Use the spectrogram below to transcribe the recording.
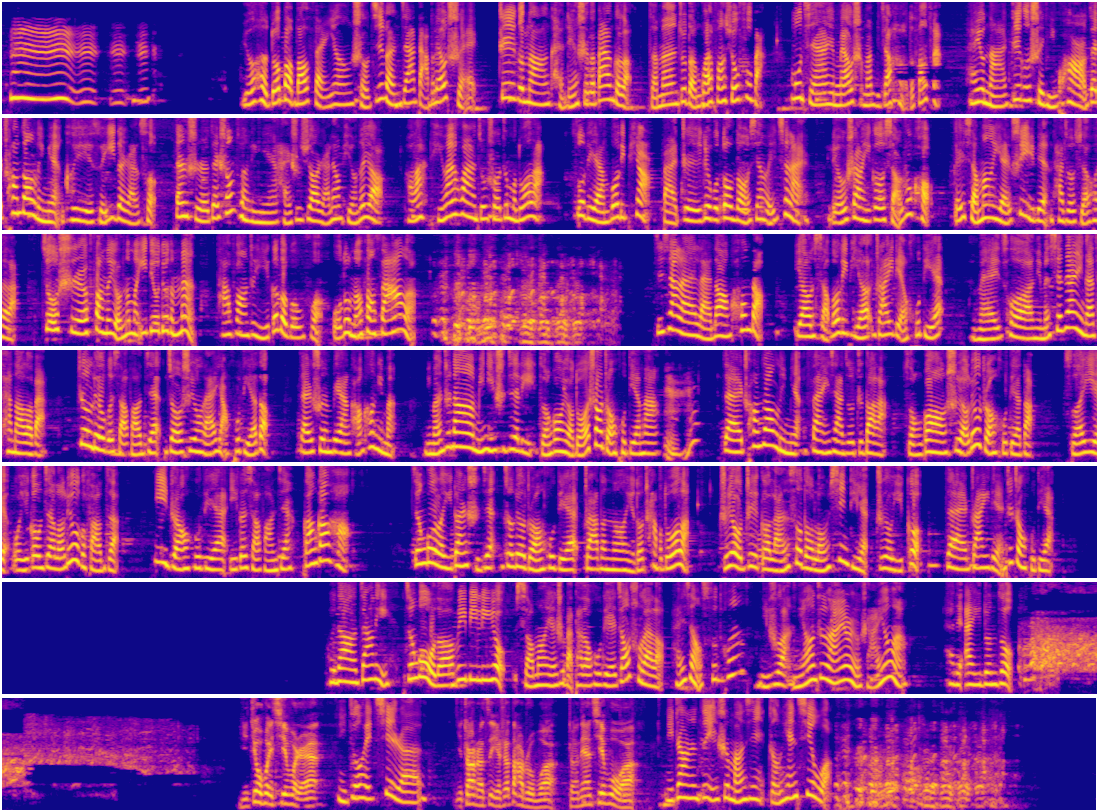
有很多宝宝反映手机玩家打不了水，这个呢肯定是个 bug 了，咱们就等官方修复吧。目前也没有什么比较好的方法。还有呢，这个水泥块在创造里面可以随意的染色，但是在生存里面还是需要燃料瓶的哟。好啦，题外话就说这么多啦。做点玻璃片，把这六个洞洞先围起来，留上一个小入口，给小梦演示一遍，他就学会了。就是放的有那么一丢丢的慢，他放这一个的功夫，我都能放仨了。接下来来到空岛，用小玻璃瓶抓一点蝴蝶。没错，你们现在应该猜到了吧？这六个小房间就是用来养蝴蝶的。再顺便考考你们，你们知道迷你世界里总共有多少种蝴蝶吗？在创造里面翻一下就知道啦，总共是有六种蝴蝶的。所以我一共建了六个房子，一种蝴蝶一个小房间，刚刚好。经过了一段时间，这六种蝴蝶抓的呢也都差不多了，只有这个蓝色的龙信蝶只有一个。再抓一点这种蝴蝶。回到家里，经过我的威逼利诱，小梦也是把她的蝴蝶交出来了，还想私吞。你说你要这玩意儿有啥用啊？还得挨一顿揍。你就会欺负人，你就会气人。你仗着自己是大主播，整天欺负我。你仗着自己是萌新，整天气我。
